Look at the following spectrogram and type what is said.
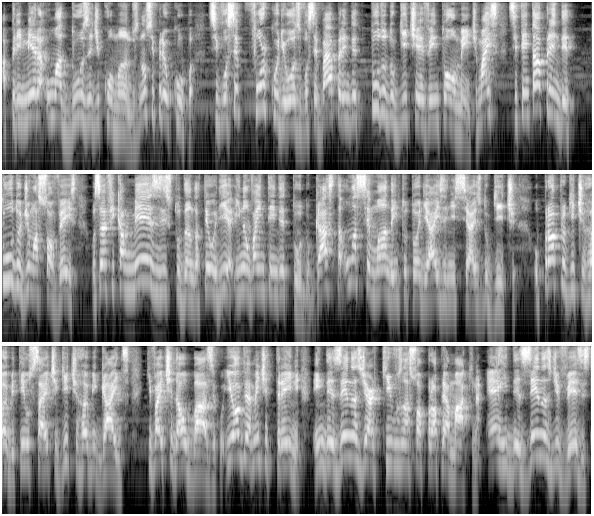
A primeira uma dúzia de comandos. Não se preocupa, se você for curioso, você vai aprender tudo do Git eventualmente, mas se tentar aprender tudo de uma só vez, você vai ficar meses estudando a teoria e não vai entender tudo. Gasta uma semana em tutoriais iniciais do Git. O próprio GitHub tem o site GitHub Guides, que vai te dar o básico. E obviamente treine em dezenas de arquivos na sua própria máquina. Erre dezenas de vezes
